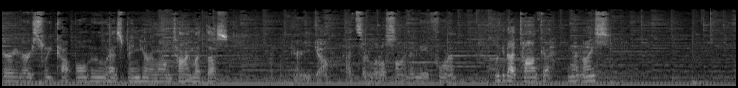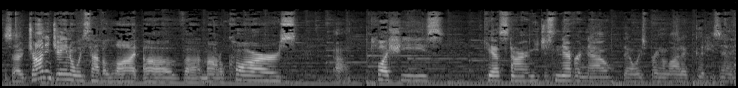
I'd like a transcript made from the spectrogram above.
Very, very sweet couple who has been here a long time with us. There you go. That's their little sign I made for them. Look at that Tonka. Isn't that nice? So John and Jane always have a lot of uh, model cars, uh, plushies, cast iron. You just never know. They always bring a lot of goodies in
